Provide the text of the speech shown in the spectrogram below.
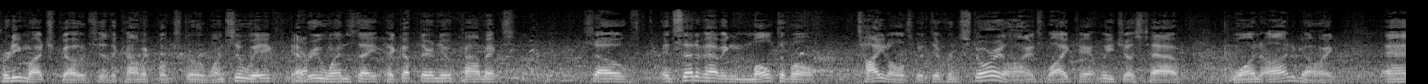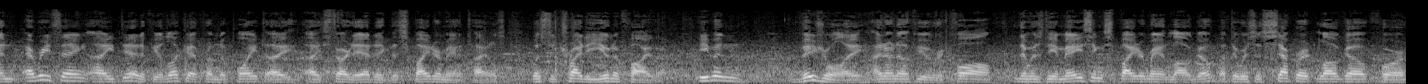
pretty much go to the comic book store once a week, every Wednesday, pick up their new comics. So instead of having multiple titles with different storylines, why can't we just have one ongoing? And everything I did, if you look at from the point I, I started editing the Spider-Man titles, was to try to unify them. Even visually, I don't know if you recall, there was the Amazing Spider-Man logo, but there was a separate logo for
